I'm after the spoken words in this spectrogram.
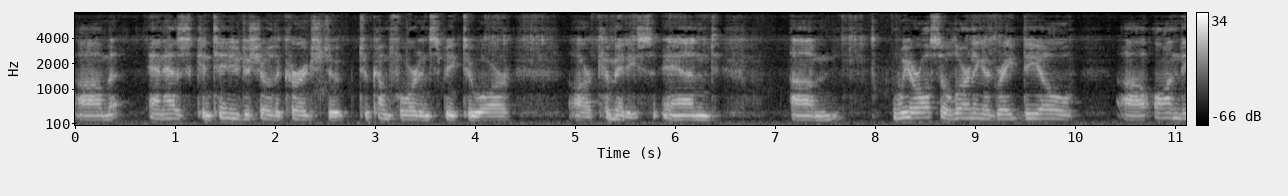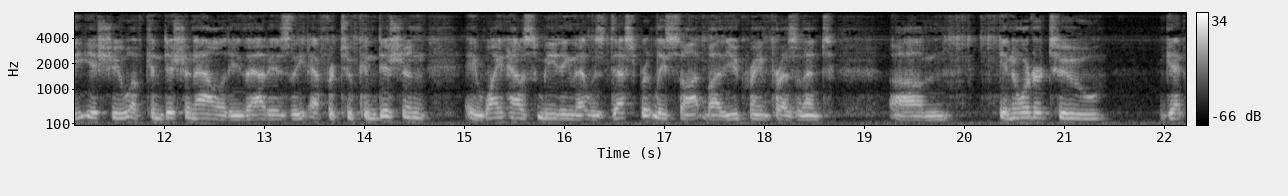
um, and has continued to show the courage to, to come forward and speak to our, our committees. And um, we are also learning a great deal uh, on the issue of conditionality. That is, the effort to condition a White House meeting that was desperately sought by the Ukraine president um, in order to get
